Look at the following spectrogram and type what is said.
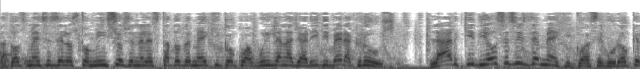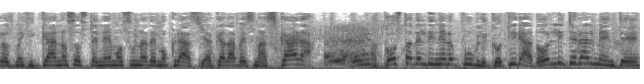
A dos meses de los comicios en el Estado de México, Coahuila, Nayarit y Veracruz, la Arquidiócesis de México aseguró que los mexicanos sostenemos una democracia cada vez más cara, a costa del dinero público tirado literalmente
